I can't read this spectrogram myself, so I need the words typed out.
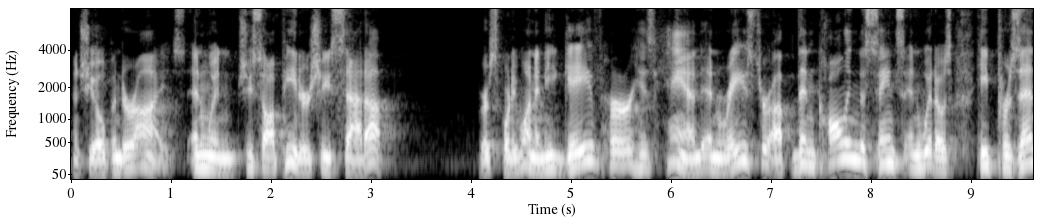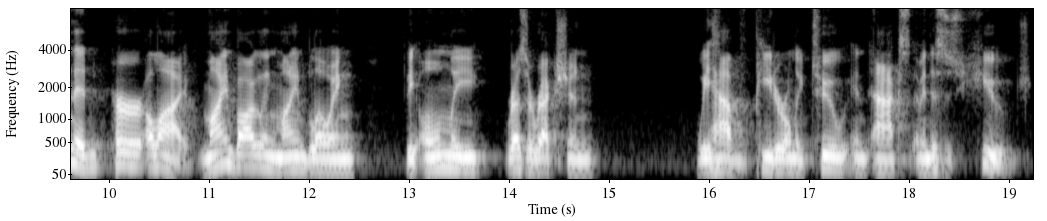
And she opened her eyes. And when she saw Peter, she sat up. Verse 41 And he gave her his hand and raised her up. Then, calling the saints and widows, he presented her alive. Mind boggling, mind blowing, the only resurrection We have Peter, only two in Acts. I mean, this is huge.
